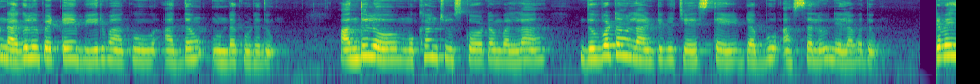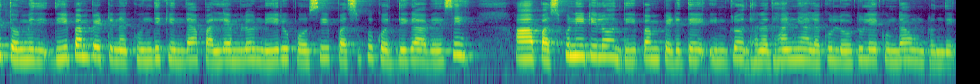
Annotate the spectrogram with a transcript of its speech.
నగలు పెట్టే బీరువాకు అద్దం ఉండకూడదు. అందులో ముఖం చూసుకోవటం వల్ల దువ్వటం లాంటివి చేస్తే డబ్బు అస్సలు నిలవదు. ఇరవై తొమ్మిది దీపం పెట్టిన కుంది కింద పళ్ళెంలో నీరు పోసి పసుపు కొద్దిగా వేసి ఆ పసుపు నీటిలో దీపం పెడితే ఇంట్లో ధనధాన్యాలకు లోటు లేకుండా ఉంటుంది.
